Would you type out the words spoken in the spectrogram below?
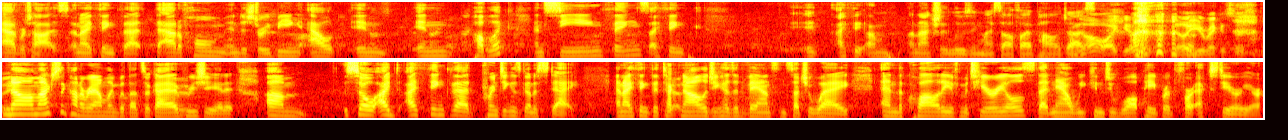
advertise. And I think that the out of home industry, being out in in public and seeing things, I think it, I think I'm I'm actually losing myself. I apologize. No, I get it. no, you're making sense. no, I'm actually kind of rambling, but that's okay. I appreciate it. Um, so I I think that printing is going to stay. And I think the technology has advanced in such a way, and the quality of materials that now we can do wallpaper for exterior,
